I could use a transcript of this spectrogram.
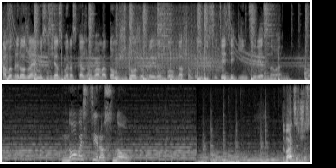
А мы продолжаем, и сейчас мы расскажем вам о том, что же произошло в нашем университете интересного. Новости Росноу. 26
